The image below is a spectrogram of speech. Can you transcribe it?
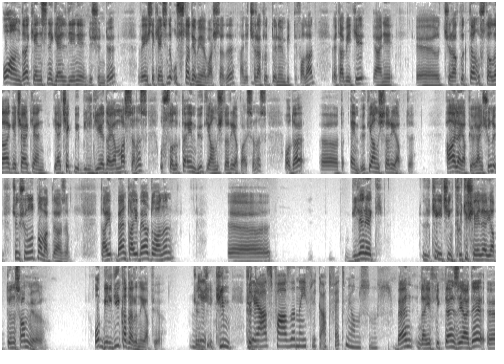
o anda kendisine geldiğini düşündü. Ve işte kendisine usta demeye başladı. Hani çıraklık dönemi bitti falan. Ve tabii ki yani e, çıraklıktan ustalığa geçerken gerçek bir bilgiye dayanmazsanız ustalıkta en büyük yanlışları yaparsınız. O da e, en büyük yanlışları yaptı. Hala yapıyor. Yani şunu çünkü şunu unutmamak lazım. Tayyip, ben Tayyip Erdoğan'ın e, bilerek ülke için kötü şeyler yaptığını sanmıyorum. O bildiği kadarını yapıyor. Çünkü bir, kim kötü... Biraz fazla naiflik atfetmiyor musunuz? Ben naiflikten ziyade e,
